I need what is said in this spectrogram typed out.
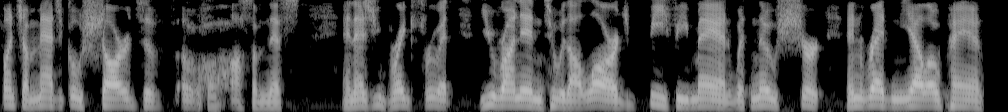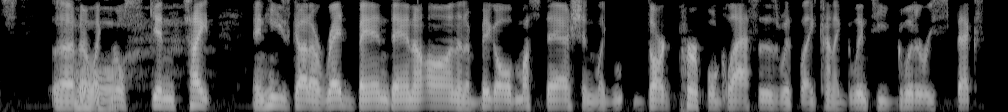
bunch of magical shards of, of Oh. awesomeness. And as you break through it, you run into a large, beefy man with no shirt and red and yellow pants. Uh, they're like Oh. real skin tight, and he's got a red bandana on and a big old mustache and like dark purple glasses with like kind of glinty, glittery specks.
